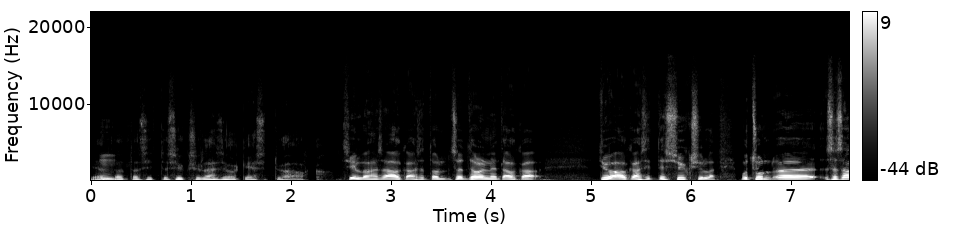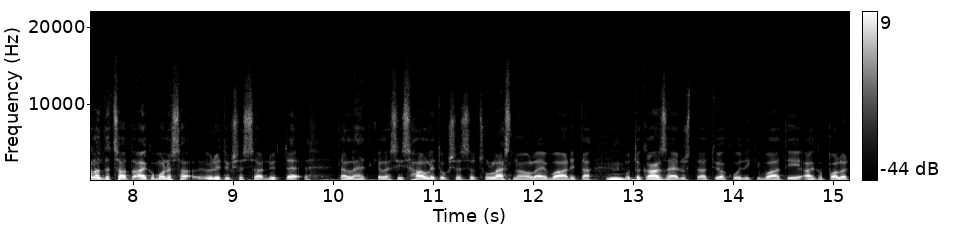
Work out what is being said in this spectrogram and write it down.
ja Mm. tota, sitten syksyllä se oikeasti työ alkaa. Silloinhan se alkaa, se, to, se todellinen, että alkaa, työ alkaa sitten syksyllä. Mutta sun, ö, sä sanoit, että sä oot aika monessa yrityksessä nyt tällä hetkellä, siis hallituksessa, että sun läsnäolo ei vaadita, Mm. mutta kansanedustajatyö kuitenkin vaatii aika paljon.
